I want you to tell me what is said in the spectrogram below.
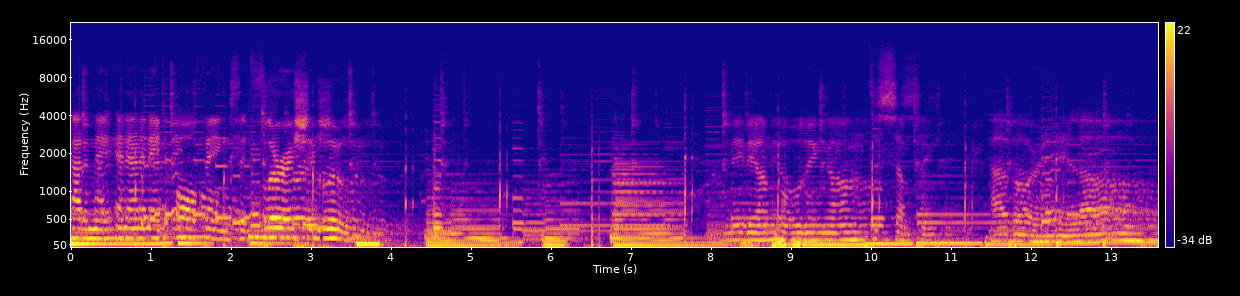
animate and animate all things that flourish and bloom. Maybe I'm holding on to something I've already lost.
